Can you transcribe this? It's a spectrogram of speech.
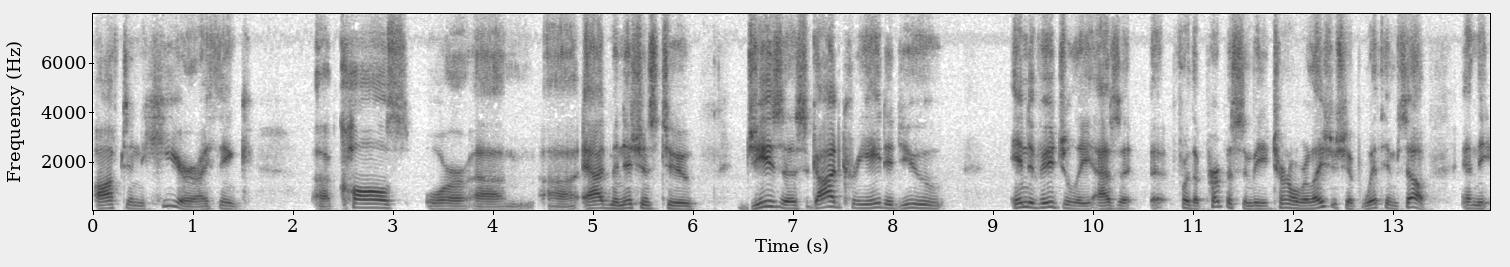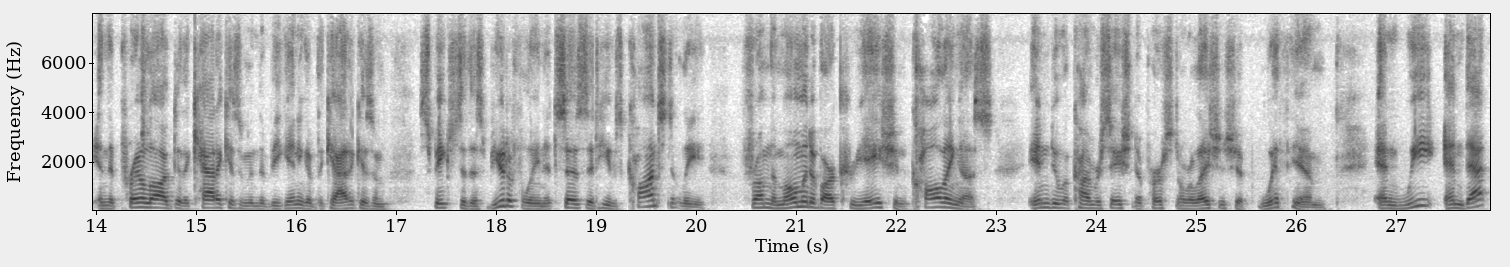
often hear, I think, uh, calls or um, uh, admonitions to Jesus. God created you individually as a uh, for the purpose of an eternal relationship with Himself. And the in the prologue to the Catechism, in the beginning of the Catechism, speaks to this beautifully, and it says that He was constantly from the moment of our creation, calling us into a conversation, a personal relationship with Him. And we, and that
